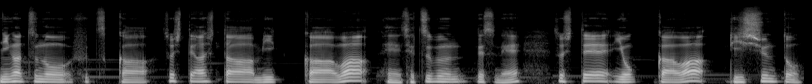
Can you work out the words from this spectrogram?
2月の2日、そして明日3日は、えー節分ですね。そして4日は立春と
